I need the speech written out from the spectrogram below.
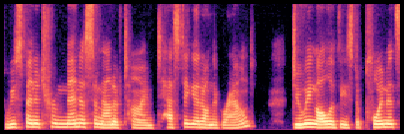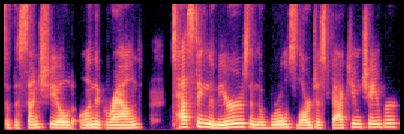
So we spent a tremendous amount of time testing it on the ground, doing all of these deployments of the sun shield on the ground, testing the mirrors in the world's largest vacuum chamber,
